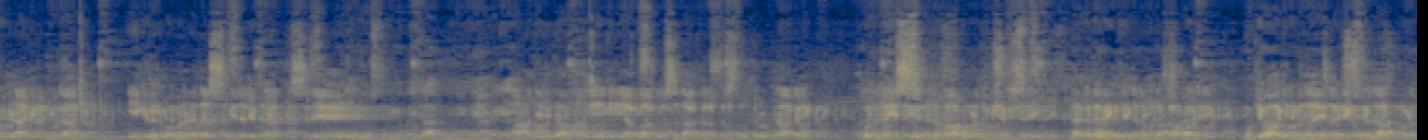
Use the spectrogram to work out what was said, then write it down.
گڑانی سدا کلا പാപങ്ങളും ക്ഷമിച്ചത് നഗരവേഗത്തിൽ നമ്മളെ കാപ്പാടി മുഖ്യവാക്യമുള്ളതായ എല്ലാവരും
